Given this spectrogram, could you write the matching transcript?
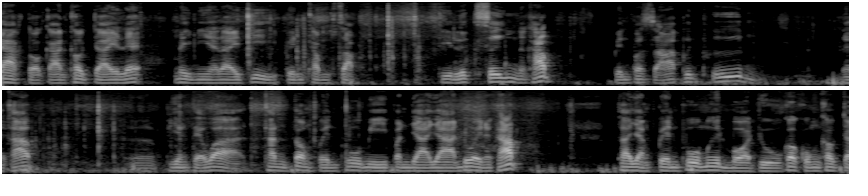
ยากต่อการเข้าใจและไม่มีอะไรที่เป็นคำศัพท์ที่ลึกซึ้งนะครับ เป็นภาษาพื้นๆนะครับเเพียงแต่ว่าท่านต้องเป็นผู้มีปัญญายาณด้วยนะครับ ถ้ายังเป็นผู้มืดบอดอยู่ก็คงเข้าใจ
